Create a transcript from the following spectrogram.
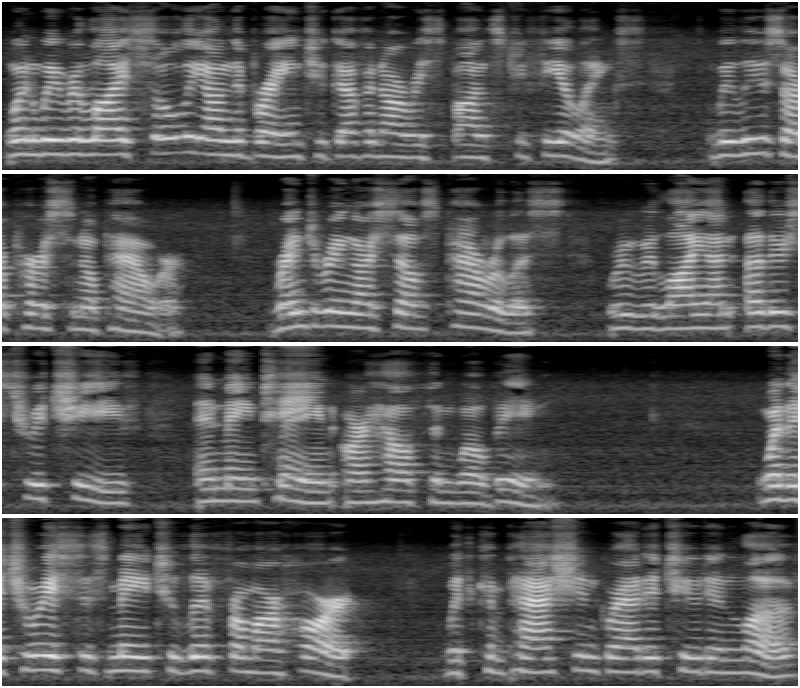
When we rely solely on the brain to govern our response to feelings, we lose our personal power. Rendering ourselves powerless, we rely on others to achieve and maintain our health and well-being. When the choice is made to live from our heart with compassion, gratitude, and love,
